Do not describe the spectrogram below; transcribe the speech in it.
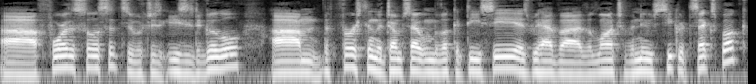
uh, for the solicits, which is easy to Google. Um, the first thing that jumps out when we look at DC is we have uh, the launch of a new Secret Six book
